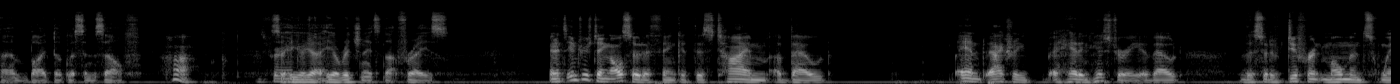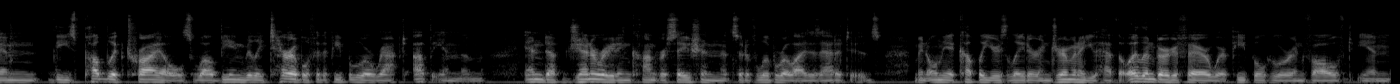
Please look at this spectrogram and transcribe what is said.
um, by Douglas himself. Huh. So he yeah he originated that phrase. And it's interesting also to think at this time about, and actually ahead in history, about the sort of different moments when these public trials, while being really terrible for the people who are wrapped up in them, end up generating conversation that sort of liberalizes attitudes. I mean, only a couple of years later in Germany, you have the Eulenburg affair, where people who are involved in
